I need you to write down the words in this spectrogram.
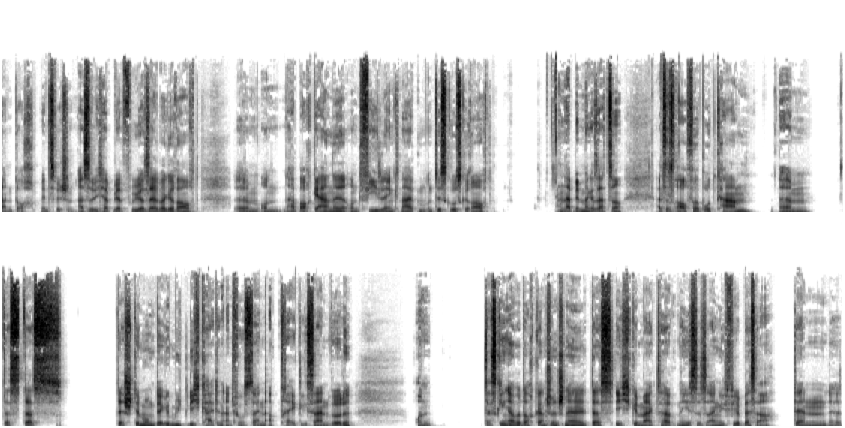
dann doch inzwischen. Also ich habe ja früher selber geraucht ähm, und habe auch gerne und viel in Kneipen und Diskos geraucht und habe immer gesagt, so als das Rauchverbot kam, ähm, dass das der Stimmung der Gemütlichkeit in Anführungszeichen abträglich sein würde. Und das ging aber doch ganz schön schnell, dass ich gemerkt habe, nee, es ist eigentlich viel besser. Denn äh,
